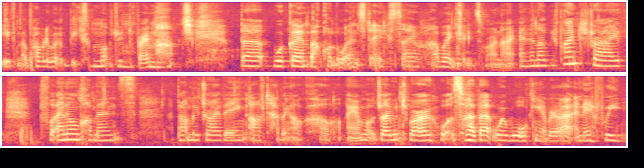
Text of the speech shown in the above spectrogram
even though I probably won't be because I'm not drinking very much. But we're going back on the Wednesday, so I won't drink tomorrow night. And then I'll be fine to drive before anyone comments about me driving after having alcohol. I am not driving tomorrow whatsoever. We're walking everywhere. And if we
